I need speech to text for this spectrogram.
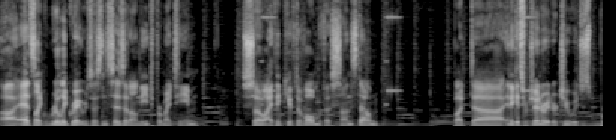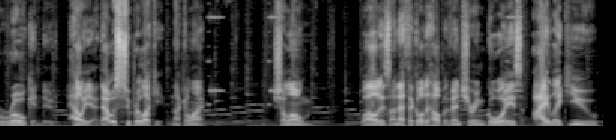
Uh, adds like really great resistances that I'll need for my team. So I think you have to evolve with a sunstone. But, uh, and it gets regenerator too, which is broken, dude. Hell yeah, that was super lucky, not gonna lie. Shalom. While it is unethical to help adventuring goys, I like you.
